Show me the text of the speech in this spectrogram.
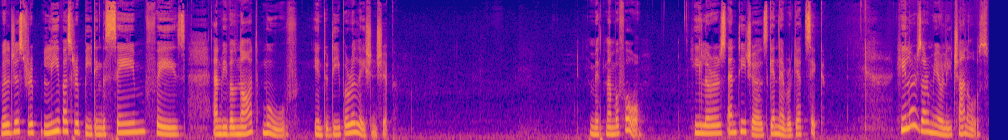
will just re- leave us repeating the same phase and we will not move into deeper relationship. Myth number 4 healers and teachers can never get sick. Healers are merely channels.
